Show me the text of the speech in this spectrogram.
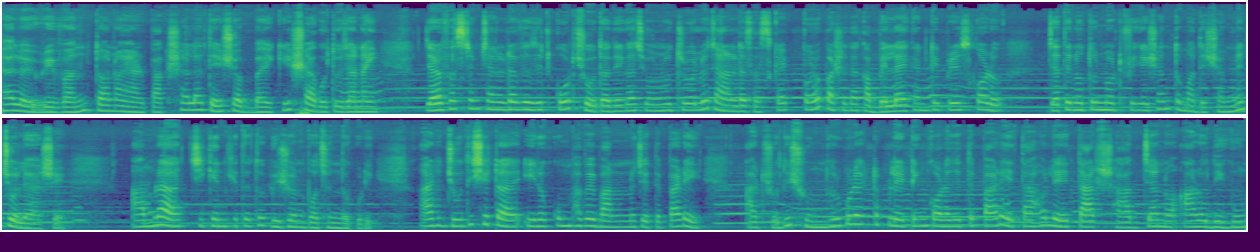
হ্যালো এভরিওয়ান তনয়ার পাকশালাতে সবাইকে স্বাগত জানাই। যারা ফার্স্ট টাইম চ্যানেলটা ভিজিট করছ, তাদের কাছে অনুরোধ রইল চ্যানেলটা সাবস্ক্রাইব করো, পাশে থাকা বেল আইকনটি প্রেস করো, যাতে নতুন নোটিফিকেশন তোমাদের সামনে চলে আসে। আমরা চিকেন খেতে তো ভীষণ পছন্দ করি। আর যদি সেটা এরকমভাবে বানানো যেতে পারে, আর যদি সুন্দর করে একটা প্লেটিং করা যেতে পারে, তাহলে তার স্বাদ যেন আরও দ্বিগুণ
